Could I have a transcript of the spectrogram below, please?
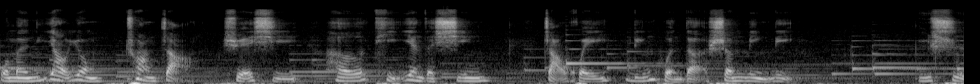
我们要用创造、学习和体验的心。找回灵魂的生命力。于是，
